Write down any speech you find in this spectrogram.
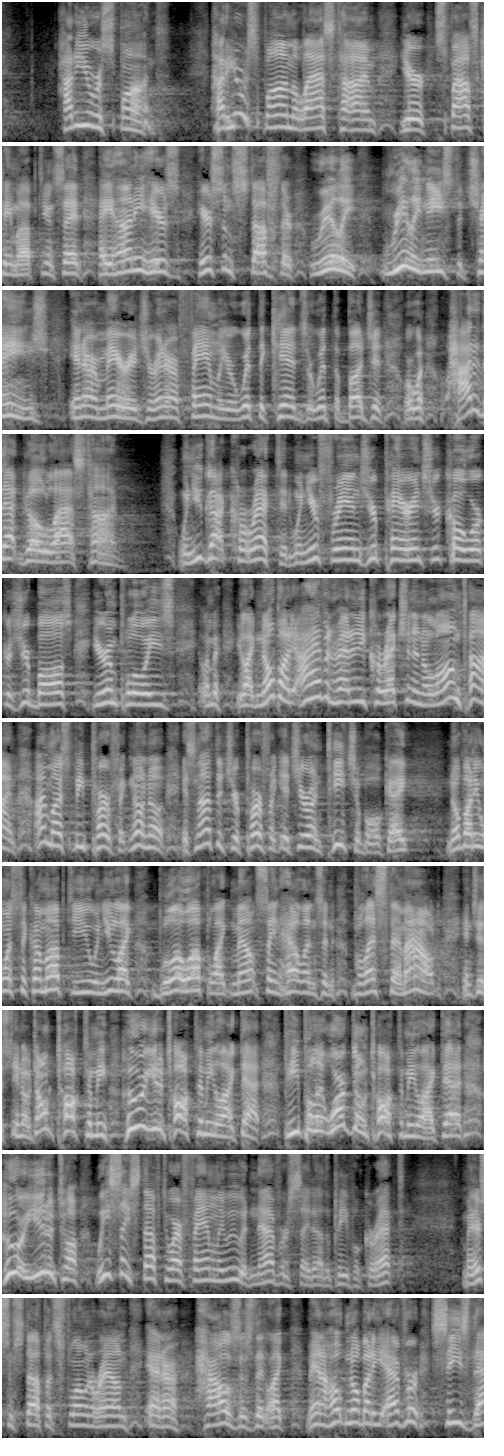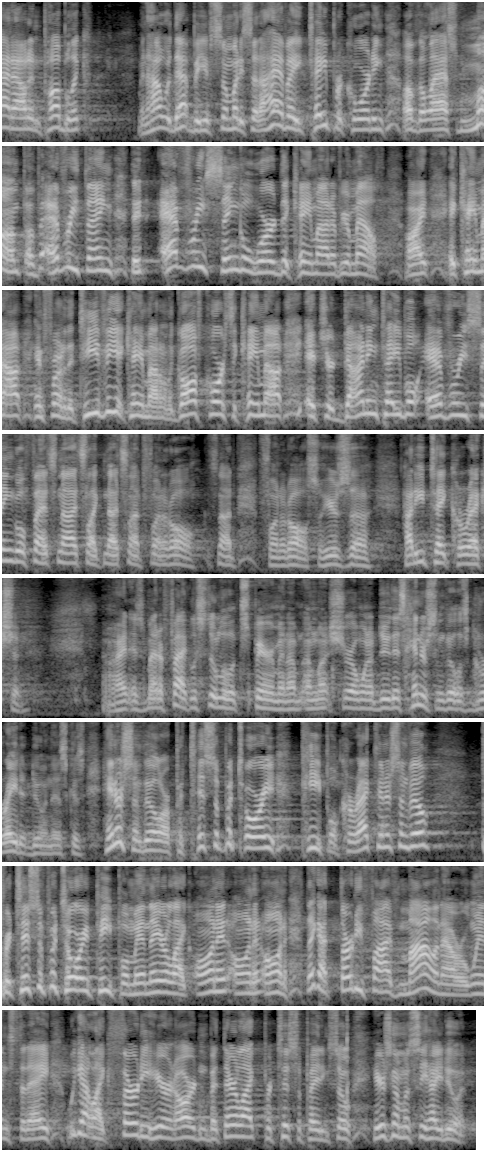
How do you respond? How do you respond the last time your spouse came up to you and said, Hey, honey, here's, here's some stuff that really, really needs to change in our marriage or in our family or with the kids or with the budget? Or what? How did that go last time? When you got corrected, when your friends, your parents, your coworkers, your boss, your employees, you're like, nobody, I haven't had any correction in a long time. I must be perfect. No, no, it's not that you're perfect, it's you're unteachable, okay? Nobody wants to come up to you and you like blow up like Mount St. Helens and bless them out and just, you know, don't talk to me. Who are you to talk to me like that? People at work don't talk to me like that. Who are you to talk? We say stuff to our family we would never say to other people, correct? I mean, there's some stuff that's flown around in our houses that, like, man, I hope nobody ever sees that out in public. And how would that be if somebody said, I have a tape recording of the last month of everything that every single word that came out of your mouth? All right. It came out in front of the TV, it came out on the golf course, it came out at your dining table, every single thing. It's not, it's like, that's not fun at all. It's not fun at all. So here's uh, how do you take correction? All right, as a matter of fact, let's do a little experiment. I'm, I'm not sure I want to do this. Hendersonville is great at doing this because Hendersonville are participatory people, correct, Hendersonville? Participatory people, man, they are like on it, on it, on it. They got 35 mile an hour winds today. We got like 30 here in Arden, but they're like participating. So here's I'm gonna see how you do it.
